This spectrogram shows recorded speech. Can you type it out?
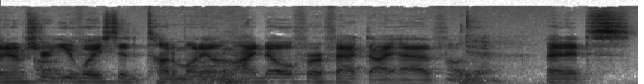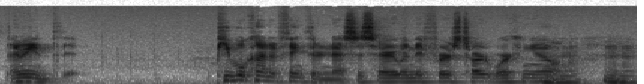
mean, I'm sure Oh, you've yeah. wasted a ton of money on them. I know for a fact I have, Oh Yeah. and it's. I mean, people kind of think they're necessary when they first start working out. Mhm, mhm.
